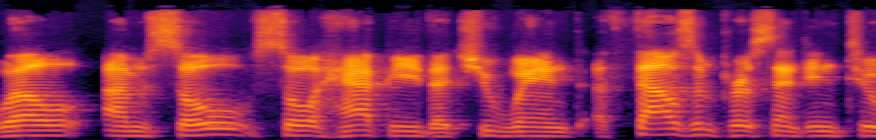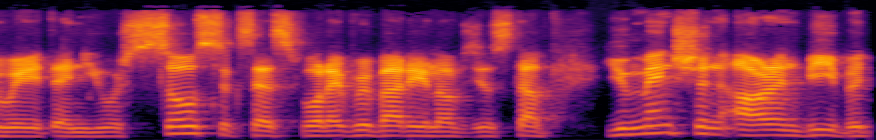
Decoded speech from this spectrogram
Well, I'm so so happy that you went a thousand percent into it, and you were so successful. Everybody loves your stuff. You mentioned R&B, but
